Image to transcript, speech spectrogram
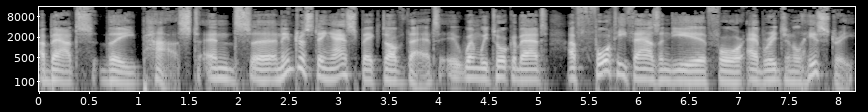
about the past. And uh, an interesting aspect of that, when we talk about a 40,000 year for Aboriginal history,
